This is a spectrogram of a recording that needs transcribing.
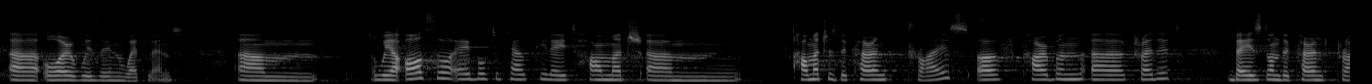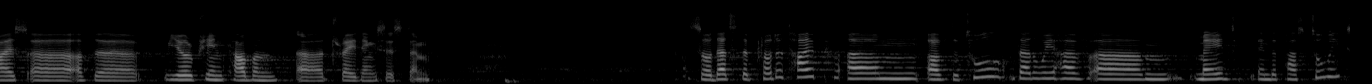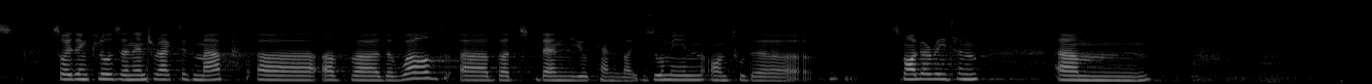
uh, or within wetlands. Um, we are also able to calculate how much, um, how much is the current price of carbon uh, credit based on the current price uh, of the European carbon uh, trading system. So that's the prototype um, of the tool that we have um, made in the past two weeks. So it includes an interactive map uh, of uh, the world, uh, but then you can like zoom in onto the smaller region um,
